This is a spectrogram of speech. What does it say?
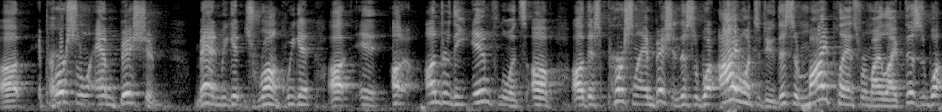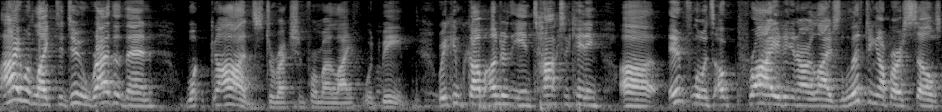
Uh, personal ambition. Man, we get drunk. We get uh, uh, under the influence of uh, this personal ambition. This is what I want to do. This are my plans for my life. This is what I would like to do, rather than what God's direction for my life would be. We can come under the intoxicating uh, influence of pride in our lives, lifting up ourselves,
